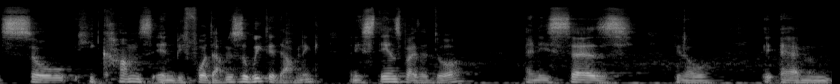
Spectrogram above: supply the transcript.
So he comes in before davening. This is a weekday davening, and he stands by the door, and he says, you know, um,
